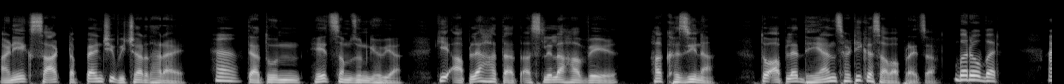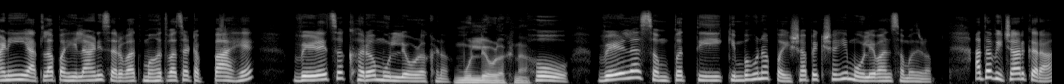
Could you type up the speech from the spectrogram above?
आणि एक साठ टप्प्यांची विचारधारा आहे. त्यातून हेच समजून घेऊया की आपल्या हातात असलेला हा वेळ हा खजिना तो आपल्या ध्येयांसाठी कसा वापरायचा? बरोबर. आणि यातला पहिला आणि सर्वात महत्त्वाचा टप्पा आहे वेळेचं खरं मूल्य ओळखणं. मूल्य ओळखणं. हो वेळला संपत्ती किंबहुना पैशापेक्षाही मौल्यवान समजणं. आता विचार करा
